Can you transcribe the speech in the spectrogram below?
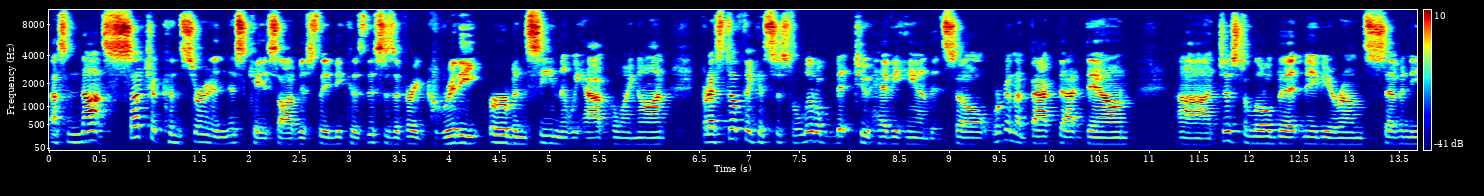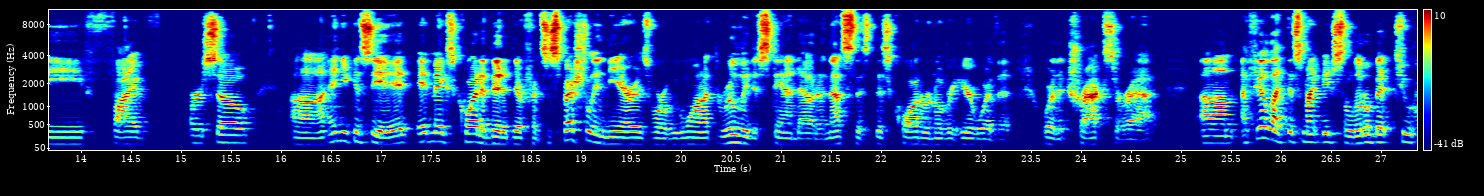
That's not such a concern in this case, obviously, because this is a very gritty urban scene that we have going on. But I still think it's just a little bit too heavy-handed. So we're going to back that down uh, just a little bit, maybe around 75 or so. Uh, and you can see it, it makes quite a bit of difference, especially in the areas where we want it really to stand out. And that's this, this quadrant over here where the, where the tracks are at. Um, I feel like this might be just a little bit too,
